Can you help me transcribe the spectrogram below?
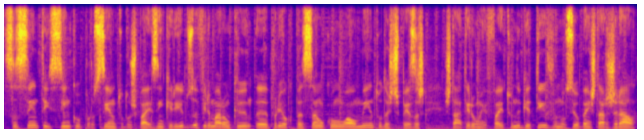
65% dos pais inquiridos afirmaram que a preocupação com o aumento das despesas está a ter um efeito negativo no seu seu bem-estar geral,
